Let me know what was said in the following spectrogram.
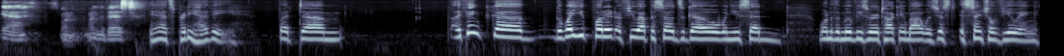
Yeah, it's one one of the best. Yeah, it's pretty heavy, but um, I think uh, the way you put it a few episodes ago when you said one of the movies we were talking about was just essential viewing.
